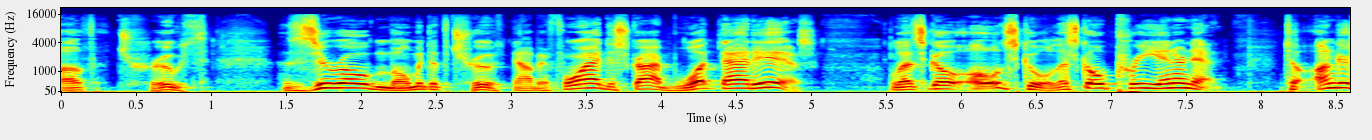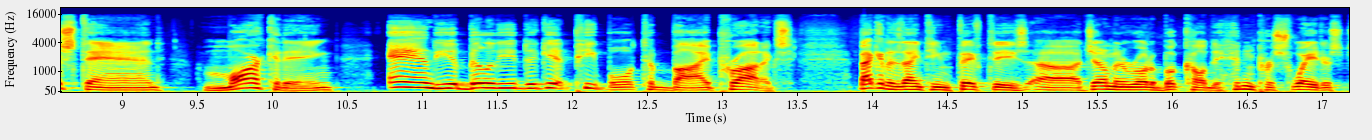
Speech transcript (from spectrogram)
of Truth. Zero Moment of Truth. Now, before I describe what that is, Let's go old school. Let's go pre internet to understand marketing and the ability to get people to buy products. Back in the 1950s, uh, a gentleman wrote a book called The Hidden Persuaders,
